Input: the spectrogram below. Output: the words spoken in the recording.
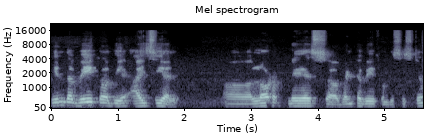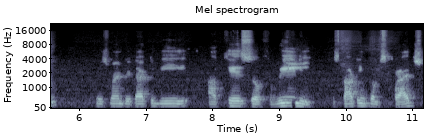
in the wake of the ICL, uh, a lot of players uh, went away from the system, which meant it had to be a case of really starting from scratch.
